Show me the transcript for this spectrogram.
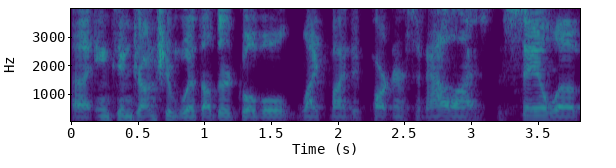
uh, in conjunction with other global like-minded partners and allies, the sale of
